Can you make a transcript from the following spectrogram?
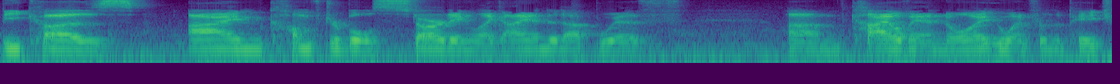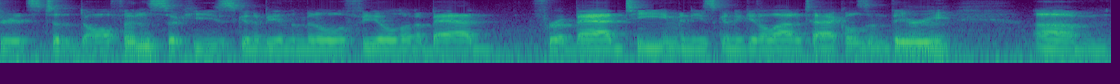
because I'm comfortable starting like I ended up with um, Kyle Van Noy, who went from the Patriots to the Dolphins, so he's going to be in the middle of the field on a bad for a bad team, and he's going to get a lot of tackles in theory. Um,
